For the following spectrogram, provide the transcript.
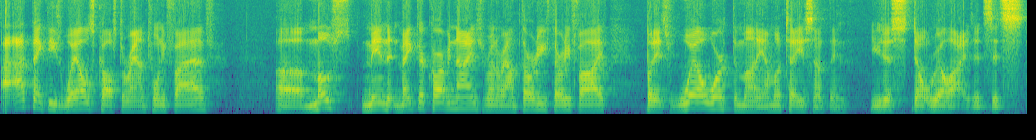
I, I think these wells cost around 25 uh, most men that make their carving knives run around 30, 35, but it's well worth the money. I'm going to tell you something. You just don't realize it's it's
